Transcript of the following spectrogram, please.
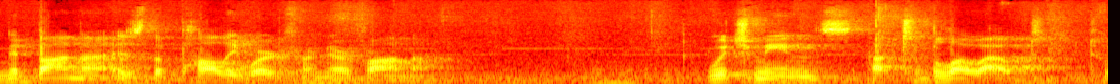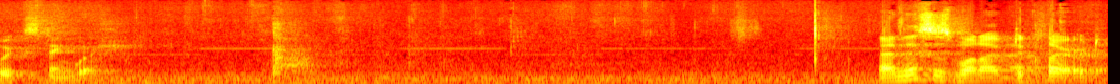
Nibbana is the Pali word for nirvana, which means uh, to blow out, to extinguish. And this is what I've declared.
